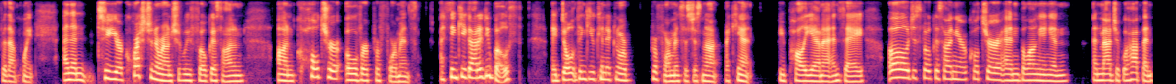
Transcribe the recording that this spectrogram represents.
for that point. And then to your question around should we focus on on culture over performance? I think you got to do both. I don't think you can ignore performance is just not i can't be pollyanna and say oh just focus on your culture and belonging and and magic will happen.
